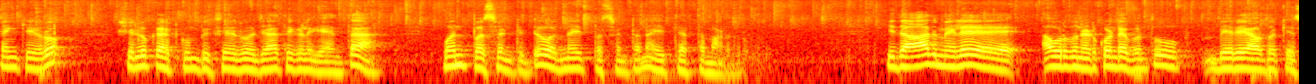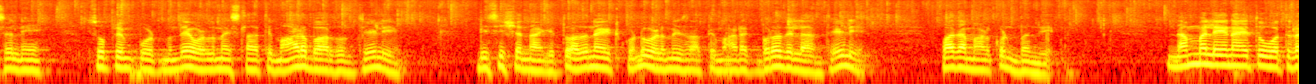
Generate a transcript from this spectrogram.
ಸಂಖ್ಯೆ ಇರೋ ಶೆಡ್ಯೂಲ್ ಕಾಸ್ಟ್ ಗುಂಪಿಗೆ ಸೇರಿರೋ ಜಾತಿಗಳಿಗೆ ಅಂತ ಒಂದು ಪರ್ಸೆಂಟ್ ಇದ್ದು ಹದಿನೈದು ಪರ್ಸೆಂಟನ್ನು ಇತ್ಯರ್ಥ ಮಾಡಿದ್ರು. ಇದಾದ ಮೇಲೆ ಅವ್ರದ್ದು ನಡ್ಕೊಂಡೇ ಬಂತು. ಬೇರೆ ಯಾವುದೋ ಕೇಸಲ್ಲಿ ಸುಪ್ರೀಂ ಕೋರ್ಟ್ ಮುಂದೆ ಒಳ ಮೀಸಲಾತಿ ಮಾಡಬಾರ್ದು ಅಂಥೇಳಿ ಡಿಸಿಷನ್ ಆಗಿತ್ತು. ಅದನ್ನು ಇಟ್ಕೊಂಡು ಒಳ ಮೀಸಲಾತಿ ಮಾಡೋಕ್ಕೆ ಬರೋದಿಲ್ಲ ಅಂಥೇಳಿ ವಾದ ಮಾಡ್ಕೊಂಡು ಬಂದ್ವಿ. ನಮ್ಮಲ್ಲಿ ಏನಾಯಿತು? ಒತ್ತಡ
